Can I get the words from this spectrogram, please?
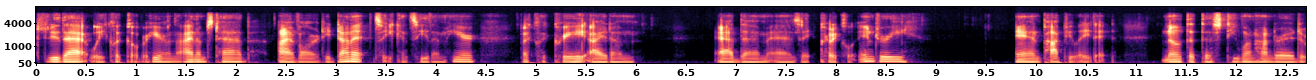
To do that, we click over here on the Items tab. I've already done it, so you can see them here. I click Create Item, add them as a critical injury, and populate it. Note that this D100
